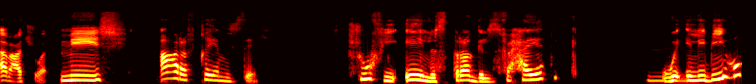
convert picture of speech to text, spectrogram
أبعد شوية. ماشي. أعرف قيمي إزاي شوفي إيه ال struggles في حياتك مم. وقلبيهم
